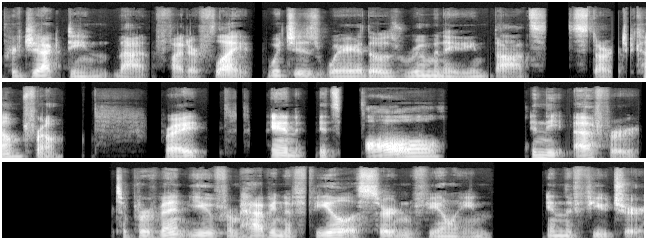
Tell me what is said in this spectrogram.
projecting that fight or flight, which is where those ruminating thoughts start to come from, right? And it's all in the effort to prevent you from having to feel a certain feeling in the future.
